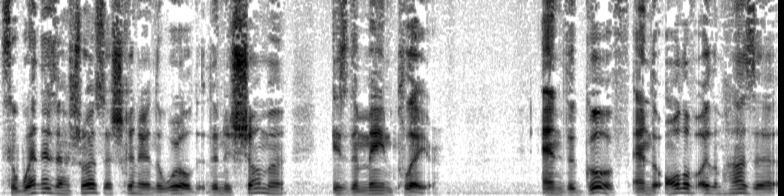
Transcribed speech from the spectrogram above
So when there's a Hashras Hashchina in the world, the neshama is the main player. And the guf and the all of Olam Haza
